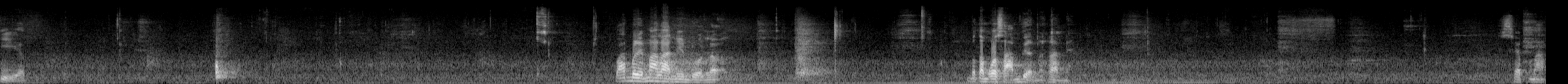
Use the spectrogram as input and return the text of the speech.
ขี่ครับบ้านบริมารานนี้ด่วนแล้วมาตำกว่าสามเดือนนะท่านเนี่ยแซ่บมาก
